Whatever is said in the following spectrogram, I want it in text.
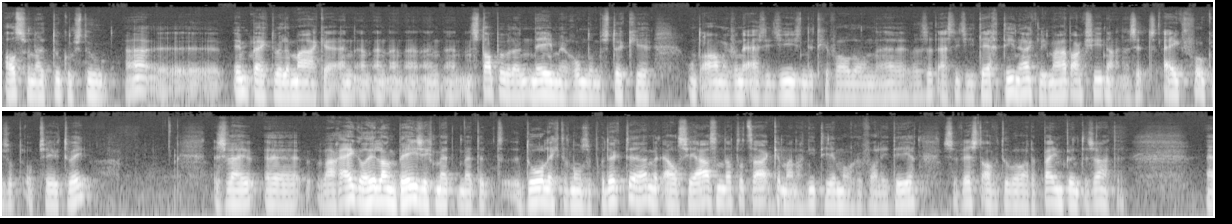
als we naar de toekomst toe uh, impact willen maken en, en, en, en, en, en, stappen willen nemen rondom een stukje ontarming van de SDG's, in dit geval dan, wat is het, SDG 13, hè, klimaatactie, nou, dan zit eigenlijk focus op, op CO2. Dus wij uh, waren eigenlijk al heel lang bezig met, met het doorlichten van onze producten, hè, met LCA's en dat soort zaken, maar nog niet helemaal gevalideerd. Dus we wisten af en toe wel waar de pijnpunten zaten. Uh,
